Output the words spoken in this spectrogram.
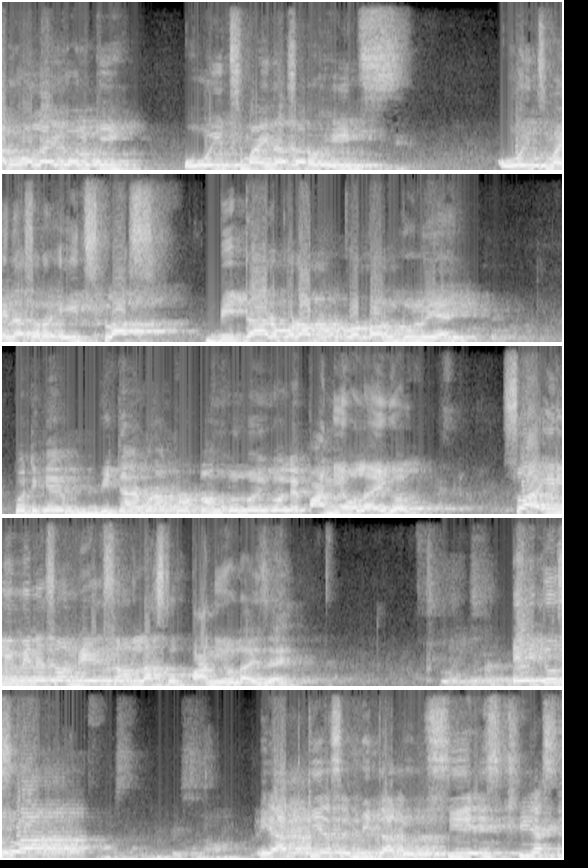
আৰু ওলাই গ'ল কি? অ' এইচ মাইনাছ আৰু অ' এইচ মাইনাছ আৰু এইচ প্লাছ বিটাৰ পৰা প্ৰটনটো লৈ গতিকে বিটাৰ পৰা প্ৰটনটো লৈ গ'লে পানী ওলাই গ'ল। চোৱা ইলিমিনেশ্যন ৰিয়েকশ্যনত লাষ্টত পানী ওলাই যায়। এইটো চোৱা। ইয়াত কি আছে? বিটাটোত চি এইচ থ্ৰী আছে।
